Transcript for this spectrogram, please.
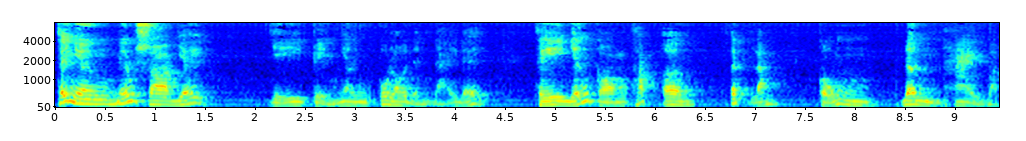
Thế nhưng nếu so với vị truyền nhân của lôi định đại đế thì vẫn còn thấp ơn ít lắm, cũng đến hai bậc.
